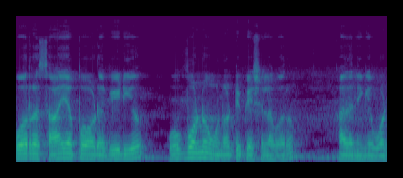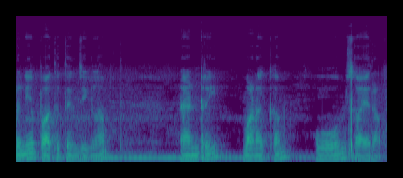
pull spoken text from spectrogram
போடுற சாயப்பாவோட வீடியோ ஒவ்வொன்றும் உங்கள் நோட்டிஃபிகேஷனில் வரும். அதை நீங்கள் உடனே பார்த்து தெரிஞ்சுக்கலாம். நன்றி வணக்கம். ஓம் சாய்ராம்.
